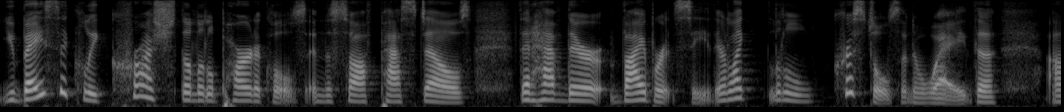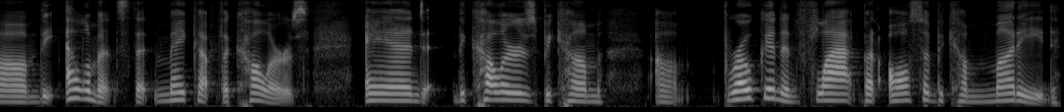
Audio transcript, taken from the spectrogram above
you basically crush the little particles in the soft pastels that have their vibrancy. They're like little crystals in a way, the, um, the elements that make up the colors. And the colors become um, broken and flat, but also become muddied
